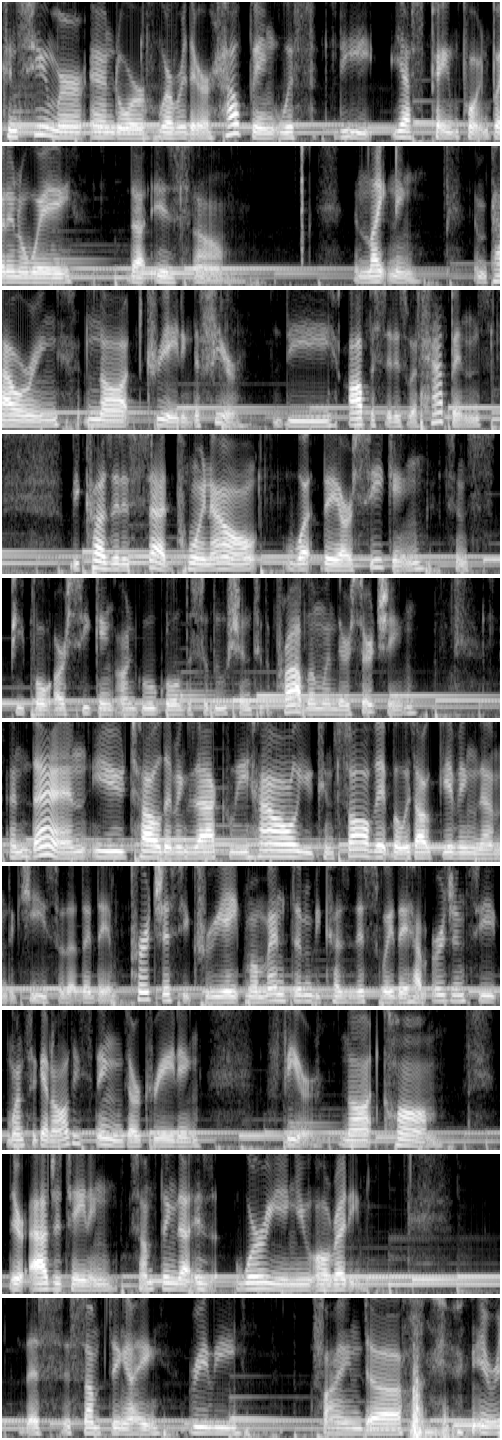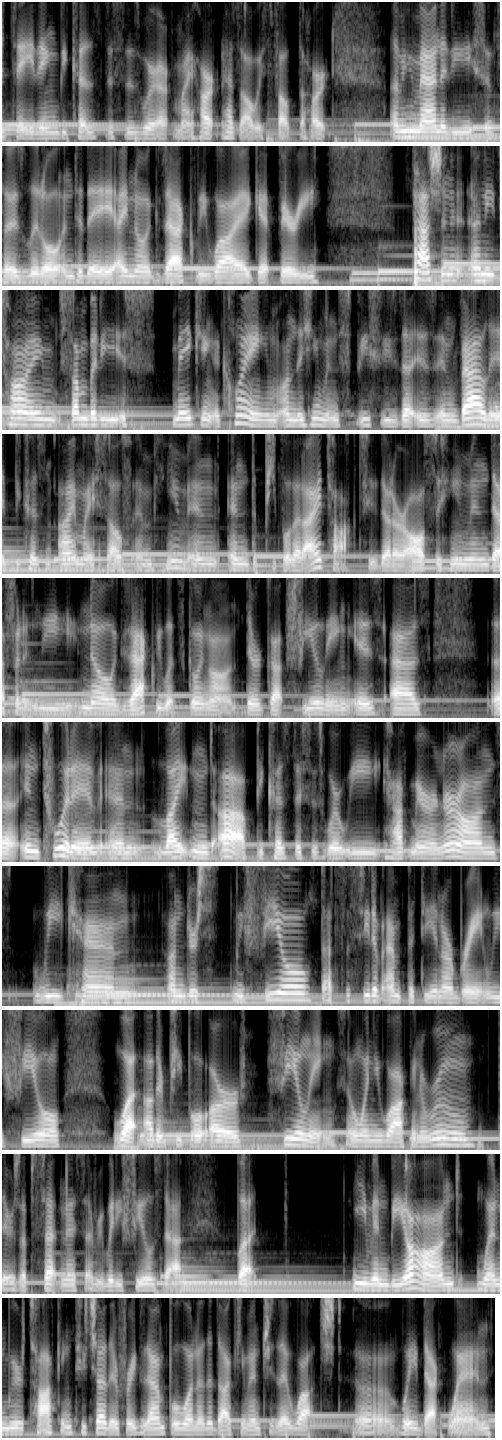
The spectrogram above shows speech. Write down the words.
consumer and or whoever they're helping with the yes pain point but in a way that is um, enlightening empowering not creating the fear the opposite is what happens because it is said, point out what they are seeking, since people are seeking on Google the solution to the problem when they're searching. And then you tell them exactly how you can solve it, but without giving them the keys so that they purchase. You create momentum because this way they have urgency. Once again, all these things are creating fear, not calm. They're agitating something that is worrying you already this is something I really find uh, irritating because this is where my heart has always felt the heart of humanity since I was little. And today I know exactly why I get very passionate anytime somebody is making a claim on the human species that is invalid because I myself am human and the people that I talk to that are also human definitely know exactly what's going on. Their gut feeling is as uh, intuitive and lightened up because this is where we have mirror neurons we can under we feel that's the seat of empathy in our brain. We feel what other people are feeling. So when you walk in a room there's upsetness everybody feels that. But even beyond when we're talking to each other for example one of the documentaries i watched uh, way back when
